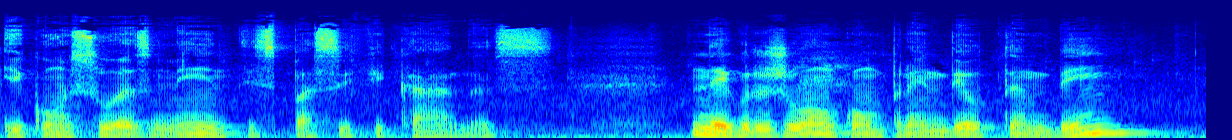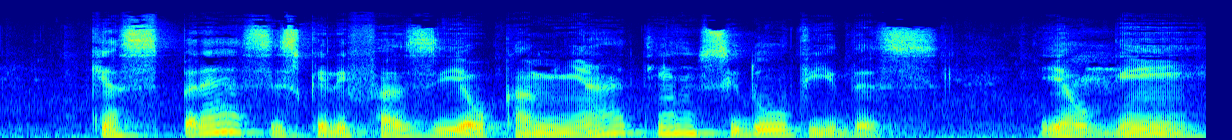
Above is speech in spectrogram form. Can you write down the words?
e com suas mentes pacificadas, Negro João compreendeu também que as preces que ele fazia ao caminhar tinham sido ouvidas e alguém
